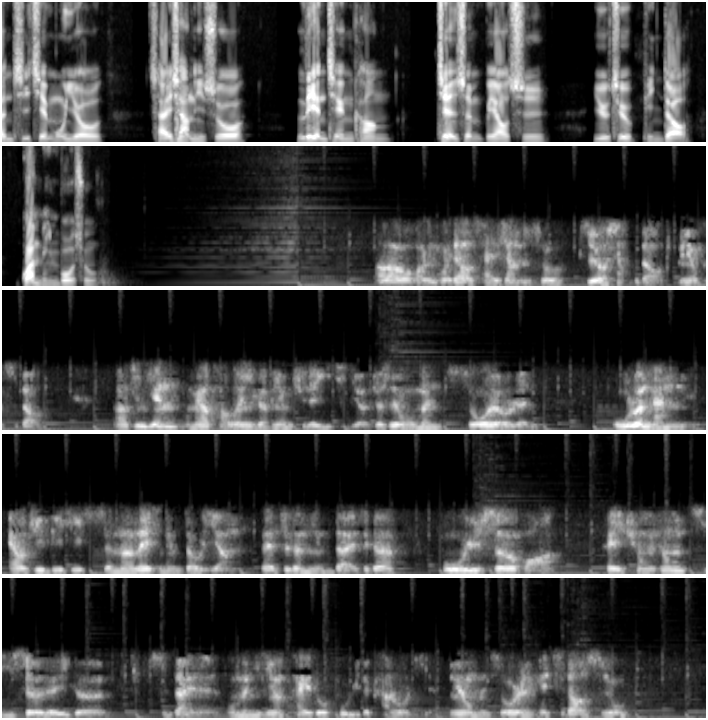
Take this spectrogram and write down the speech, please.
本期节目由才向你说练健康健身不要吃 YouTube 频道冠名播出。Hello，欢迎回到才向你说，只有想不到，没有不知道。那今天我们要讨论一个很有趣的议题哦，就是我们所有人，无论男女，LGBT 什么类型的都一样，在这个年代，这个富裕奢华可以穷凶极奢的一个时代呢，我们已经有太多富裕的卡路里了，因为我们所有人可以吃到的食物，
